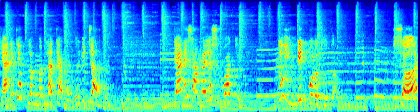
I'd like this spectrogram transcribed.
त्याने त्या प्लंबरला त्याबद्दल विचारलं. त्याने सांगायला सुरुवात केली. तो हिंदीत बोलत होता. सर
